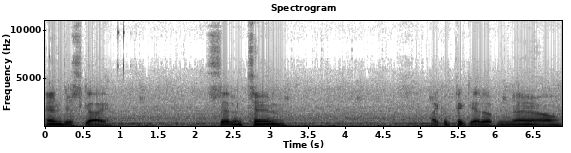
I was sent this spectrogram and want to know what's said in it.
And this guy. 710. I can pick that up now.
